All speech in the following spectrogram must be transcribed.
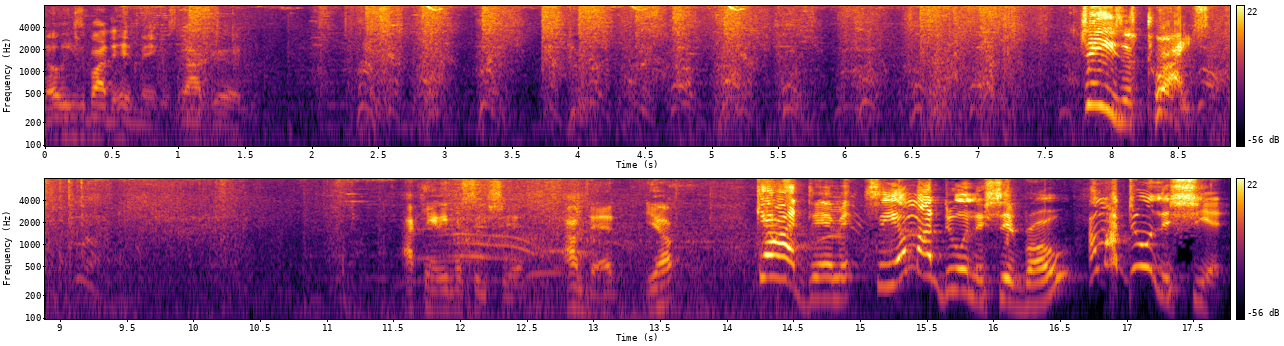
No, he's about to hit me. It's not good. Jesus Christ! I can't even see shit. I'm dead. Yep. God damn it. See, I'm not doing this shit, bro. I'm not doing this shit.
